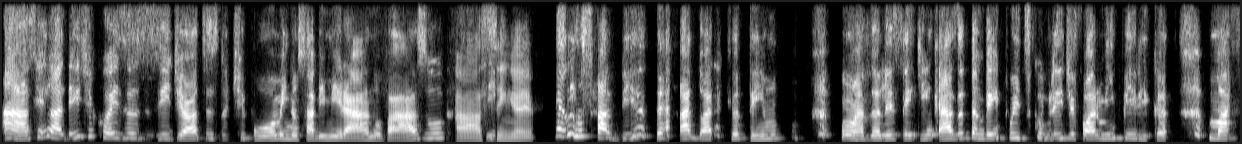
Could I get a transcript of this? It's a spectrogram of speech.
Ah, sei lá, desde coisas idiotas do tipo, o homem não sabe mirar no vaso. Ah, E- sim, é. Eu não sabia, né? Agora que eu tenho um, um adolescente em casa, eu também fui descobrir de forma empírica. Mas,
